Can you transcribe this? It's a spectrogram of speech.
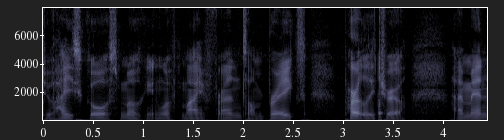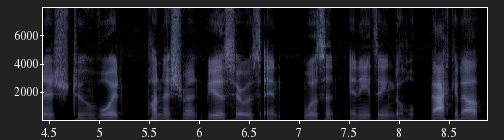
to high school smoking with my friends on breaks. Partly true. I managed to avoid punishment because there was in, wasn't anything to back it up,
